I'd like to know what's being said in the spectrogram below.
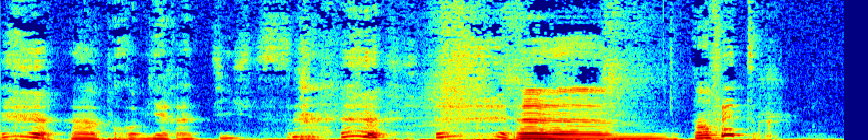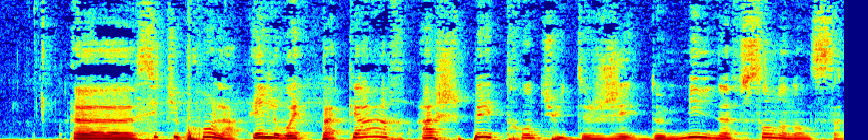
un premier indice. Euh, en fait, euh, si tu prends la Hewlett Packard HP 38G de 1995,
